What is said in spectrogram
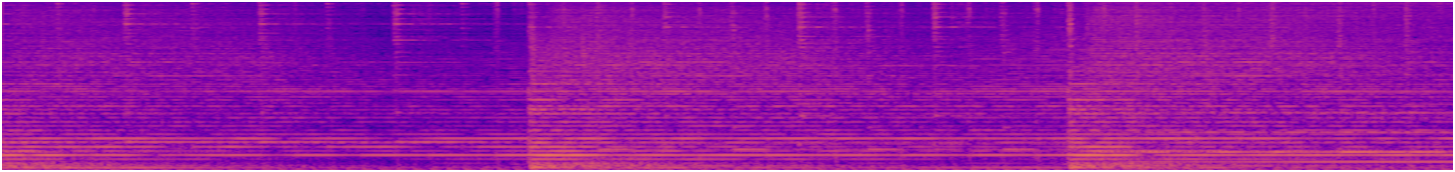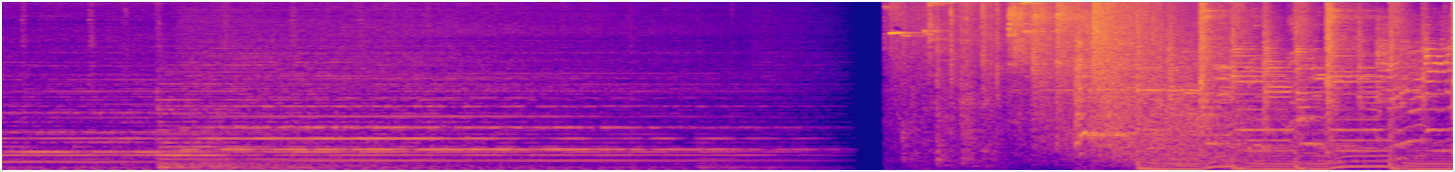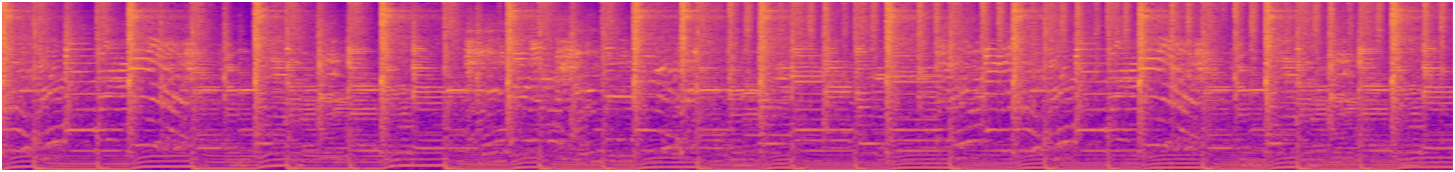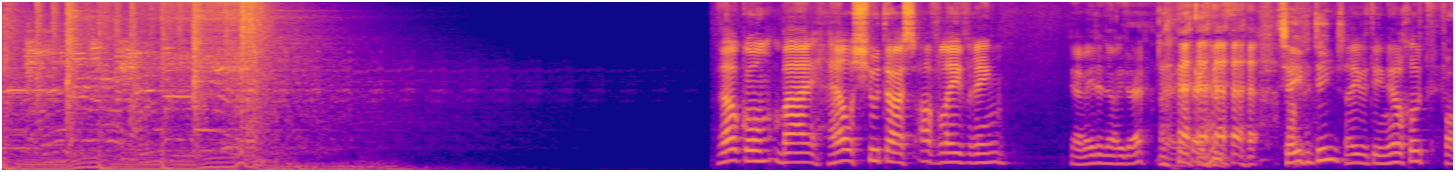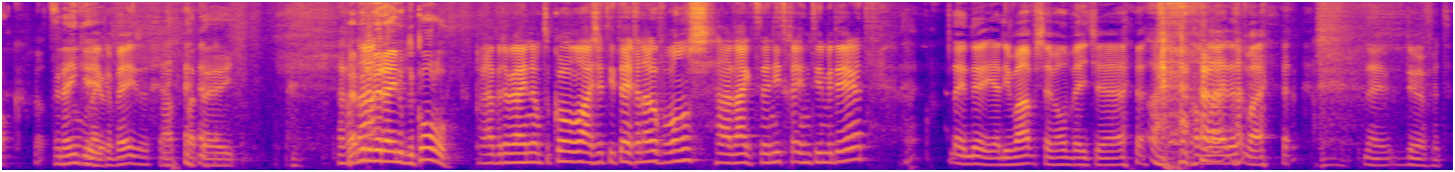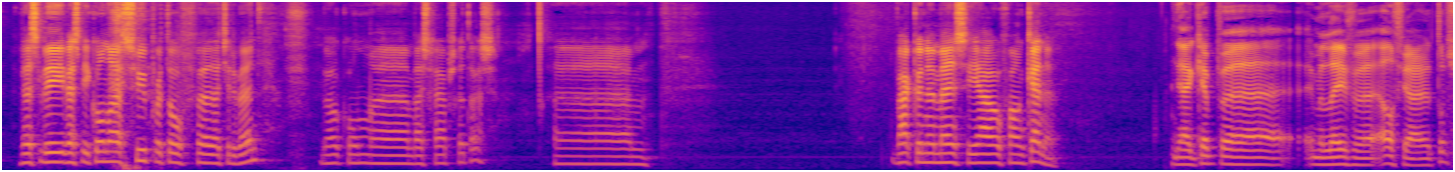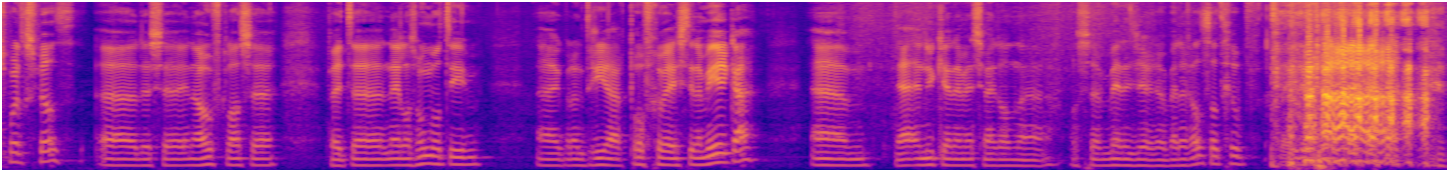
Welkom bij Hell Shooters aflevering. Ja, weet het nooit, hè? 17? 17, heel goed. Fuck. In één keer. Lekker bezig. We hebben er weer één op de korrel. We hebben er weer een op de korrel. Hij zit hier tegenover ons. Hij lijkt eh, niet geïntimideerd. Nee, nee, ja, die wapens zijn wel een beetje uh, afleidend, maar nee, ik durf het. Wesley, Wesley Conna, super tof uh, dat je er bent. Welkom uh, bij Scherpschutters. Ehm, waar kunnen mensen jou van kennen? Ja, ik heb uh, in mijn leven elf jaar topsport gespeeld. Uh, dus uh, in de hoofdklasse bij het Nederlands honkbalteam. ik ben ook drie jaar prof geweest in Amerika. Um, ja, en nu kennen mensen mij dan als manager bij de Randstadgroep. Nee, ik, denk,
